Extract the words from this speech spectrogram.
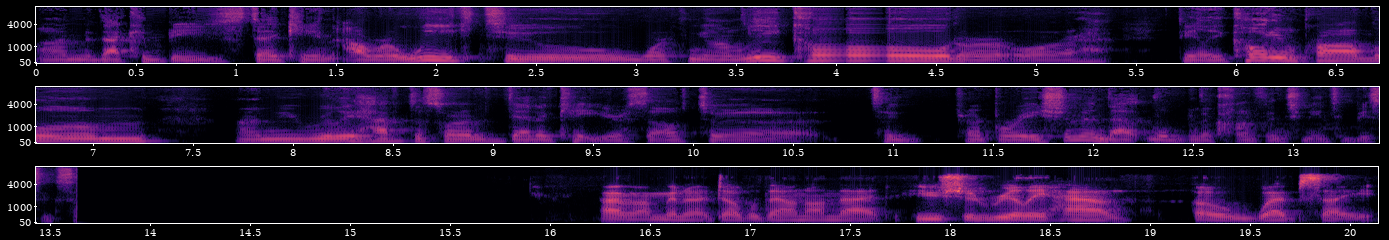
Um, that could be just dedicating an hour a week to working on LeetCode or, or daily coding problem. Um, you really have to sort of dedicate yourself to, uh, to preparation and that will bring the confidence you need to be successful. I'm going to double down on that. You should really have a website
